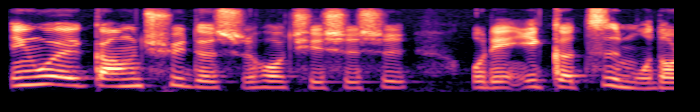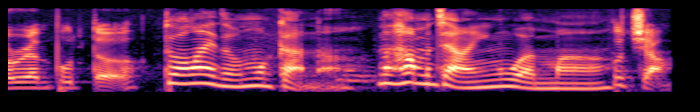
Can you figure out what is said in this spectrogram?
因为刚去的时候，其实是我连一个字母都认不得。对啊，那你怎么那么敢呢？那他们讲英文吗？不讲，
